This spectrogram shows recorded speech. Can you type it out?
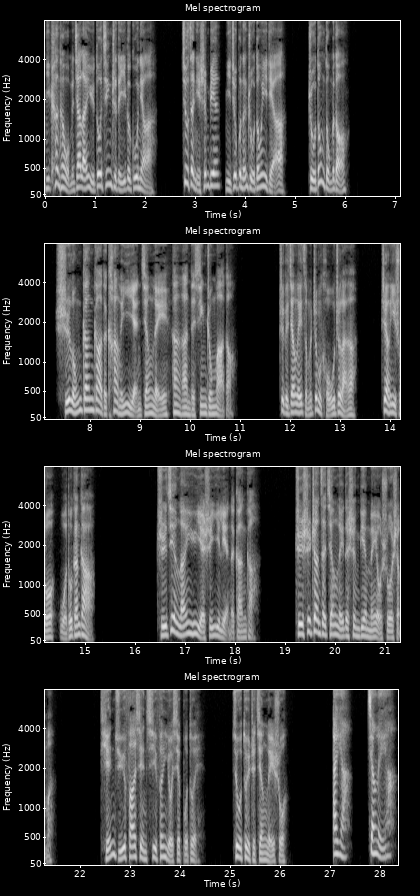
你看看我们家蓝雨多精致的一个姑娘啊！就在你身边，你就不能主动一点啊？主动懂不懂？”石龙尴尬的看了一眼江雷，暗暗的心中骂道。这个江雷怎么这么口无遮拦啊？这样一说，我多尴尬啊！只见蓝雨也是一脸的尴尬，只是站在江雷的身边，没有说什么。田菊发现气氛有些不对，就对着江雷说：“哎呀，江雷啊，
